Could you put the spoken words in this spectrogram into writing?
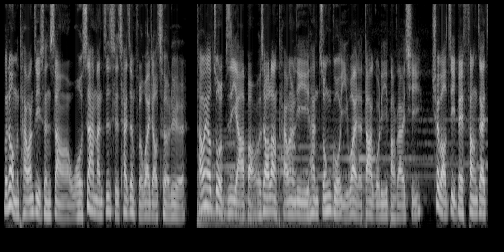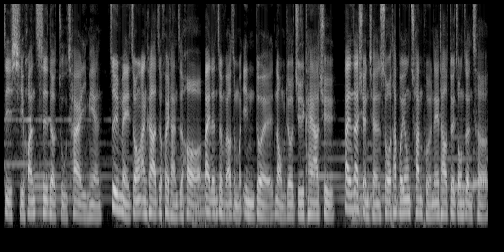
回到我们台湾自己身上啊，我是还蛮支持蔡政府的外交策略。台湾要做的不是押宝，而是要让台湾的利益和中国以外的大国利益绑在一起，确保自己被放在自己喜欢吃的主菜里面。至于美中安克拉治会谈之后，拜登政府要怎么应对，那我们就继续看下去。拜登在选前说他不会用川普的那套对中政策，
